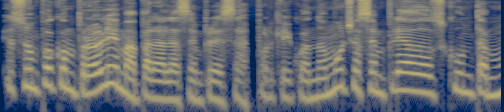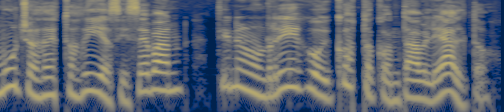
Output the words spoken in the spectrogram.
Es un poco un problema para las empresas porque cuando muchos empleados juntan muchos de estos días y se van, tienen un riesgo y costo contable alto.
